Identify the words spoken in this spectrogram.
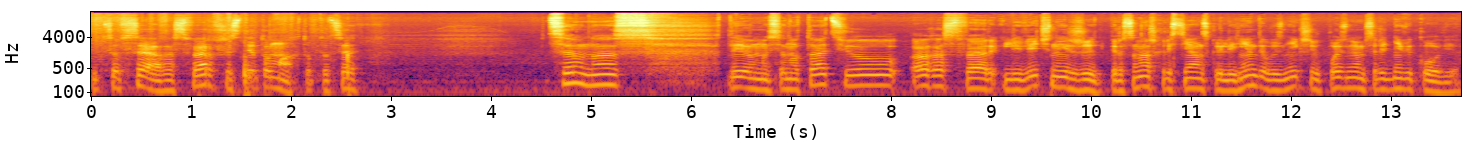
Тут це все агасфер в шести томах. Тобто це. Це у нас. Дивимося аннотацию Агасфер или Вечный Жид. Персонаж христианской легенды, возникший в позднем средневековье.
